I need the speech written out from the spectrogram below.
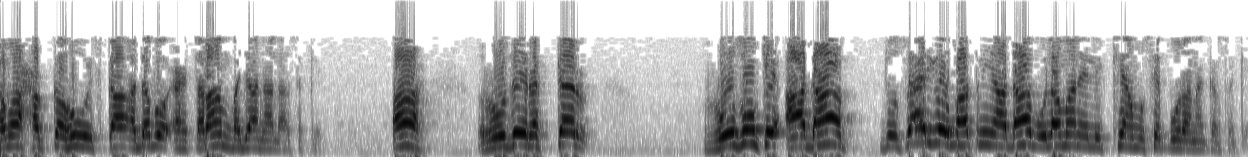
کما حق کہ اس کا ادب و احترام بجا نہ لا سکے۔ آہ، روزے رکھ کر روزوں کے آداب، جو ظاہری اور باطنی آداب علماء نے لکھے، ہم اسے پورا نہ کر سکے۔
